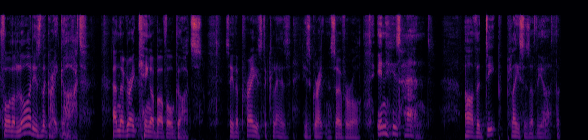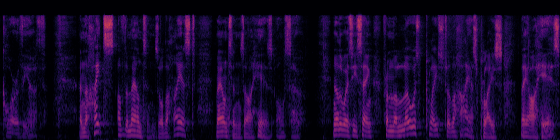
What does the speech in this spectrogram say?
For the Lord is the great God and the great King above all gods. See, the praise declares His greatness over all. In His hand, are the deep places of the earth, the core of the earth. And the heights of the mountains, or the highest mountains, are his also. In other words, he's saying from the lowest place to the highest place, they are his.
